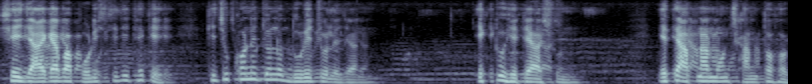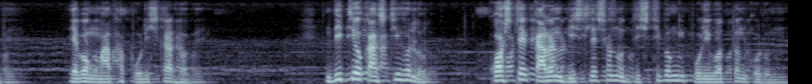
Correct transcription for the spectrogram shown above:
সেই জায়গা বা পরিস্থিতি থেকে কিছুক্ষণের জন্য দূরে চলে যান। একটু হেঁটে আসুন, এতে আপনার মন শান্ত হবে এবং মাথা পরিষ্কার হবে। দ্বিতীয় কাজটি হল কষ্টের কারণ বিশ্লেষণ ও দৃষ্টিভঙ্গি পরিবর্তন করুন।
